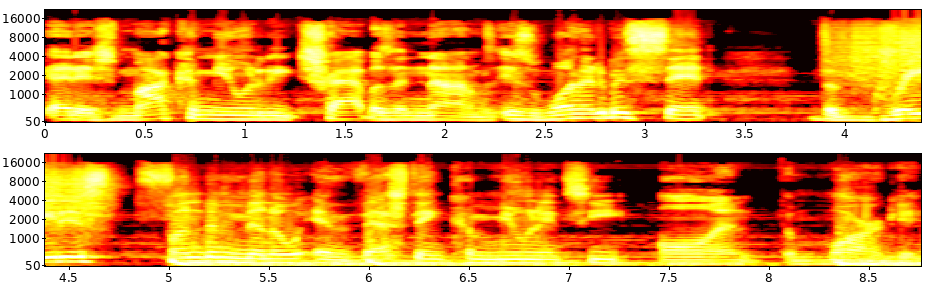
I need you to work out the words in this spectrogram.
That is my community, Trappers Anonymous. It's 100% the greatest fundamental investing community on the market.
